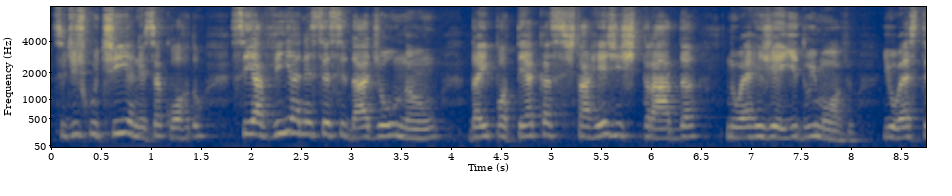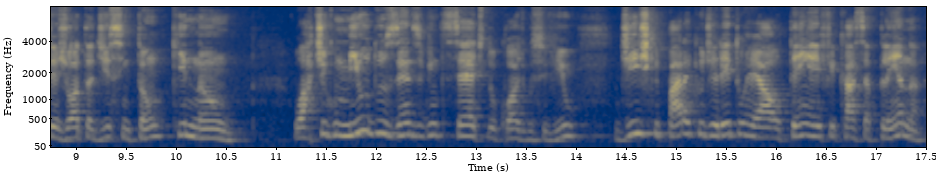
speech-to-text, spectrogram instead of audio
se discutia nesse acórdão se havia necessidade ou não da hipoteca estar registrada no RGI do imóvel. E o STJ disse então que não. O artigo 1227 do Código Civil diz que para que o direito real tenha eficácia plena,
